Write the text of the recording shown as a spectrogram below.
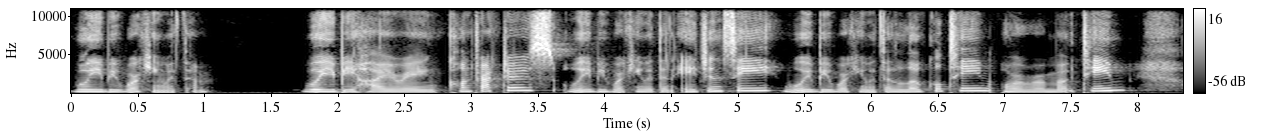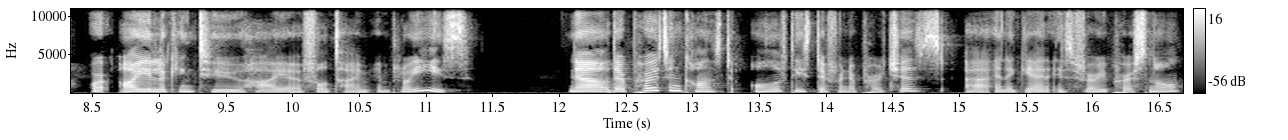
will you be working with them? Will you be hiring contractors? Will you be working with an agency? Will you be working with a local team or a remote team? Or are you looking to hire full time employees? Now, there are pros and cons to all of these different approaches. Uh, and again, it's very personal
